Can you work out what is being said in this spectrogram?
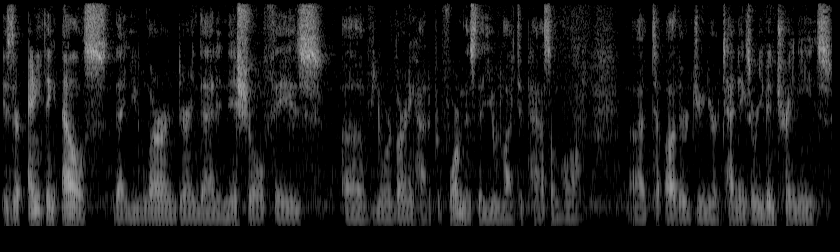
Is there anything else that you learned during that initial phase of your learning how to perform this that you would like to pass along uh, to other junior attendings or even trainees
